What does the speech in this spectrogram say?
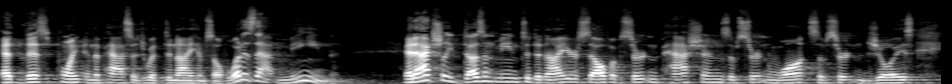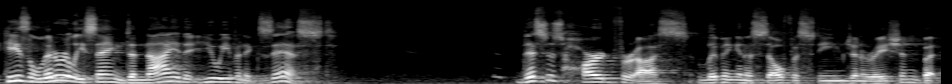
at this point in the passage with deny himself. What does that mean? It actually doesn't mean to deny yourself of certain passions, of certain wants, of certain joys. He's literally saying, deny that you even exist. This is hard for us living in a self esteem generation, but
